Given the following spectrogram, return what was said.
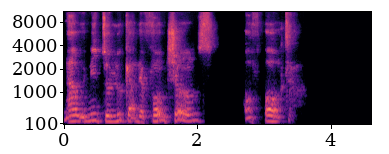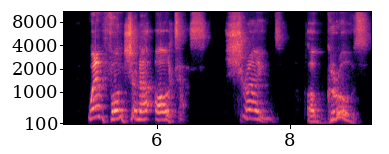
Now we need to look at the functions of altar. When functional altars, shrines, or groves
